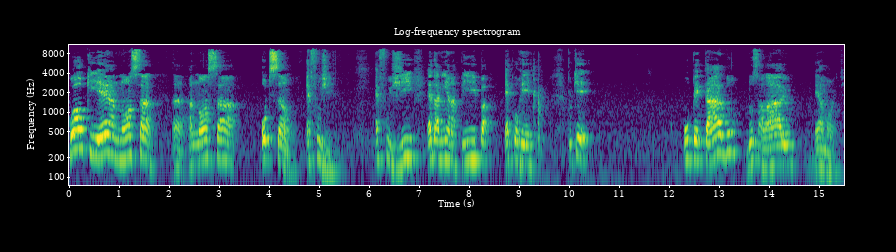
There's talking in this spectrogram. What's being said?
qual que é a nossa, a nossa opção? É fugir. É fugir, é dar linha na pipa, é correr. Porque o pecado do salário é a morte.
